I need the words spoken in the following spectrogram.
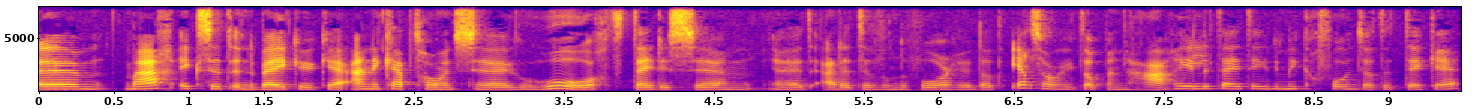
Um, maar ik zit in de bijkeuken en ik heb trouwens uh, gehoord tijdens um, het editen van de vorige dat eerst zag ik dat mijn haar de hele tijd tegen de microfoon zat te tikken.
